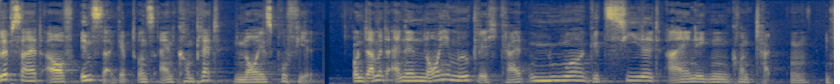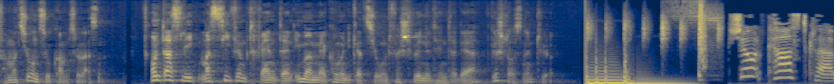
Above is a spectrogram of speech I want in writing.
Flipside auf Insta gibt uns ein komplett neues Profil. Und damit eine neue Möglichkeit, nur gezielt einigen Kontakten Informationen zukommen zu lassen. Und das liegt massiv im Trend, denn immer mehr Kommunikation verschwindet hinter der geschlossenen Tür. Shortcast Club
